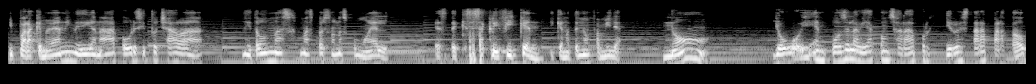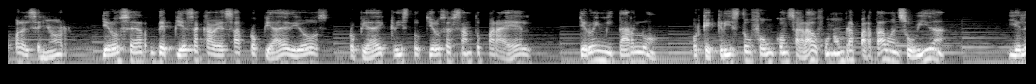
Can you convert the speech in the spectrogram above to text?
y para que me vean y me digan, ah, pobrecito chava, necesitamos más, más personas como él, este, que se sacrifiquen y que no tengan familia. No, yo voy en pos de la vida consagrada porque quiero estar apartado para el Señor. Quiero ser de pies a cabeza propiedad de Dios, propiedad de Cristo. Quiero ser santo para Él. Quiero imitarlo porque Cristo fue un consagrado, fue un hombre apartado en su vida. Y él,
